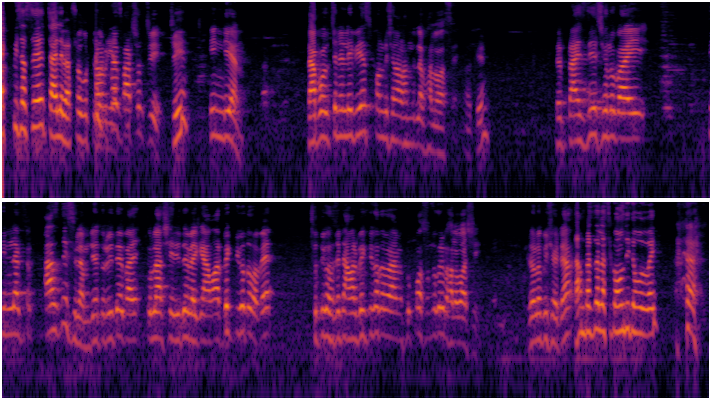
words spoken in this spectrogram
এক পিস আছে চাইলে ব্যবসা করতে পারবেন। Version three three Indian double channel ABS condition আলহামদুলিল্লাহ ভালো আছে। ওকে এর প্রাইস দিয়েছিল ভাই তিন লাখ আজ দিয়েছিলাম যেহেতু হৃদয় ভাই চলে আসে হৃদয় ভাইকে আমার ব্যক্তিগতভাবে সত্যি কথা যেটা আমার ব্যক্তিগতভাবে আমি খুব পছন্দ করি ভালোবাসি। এটা হলো বিষয়টা। দামটা তাহলে কম দিতে হবে ভাই।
